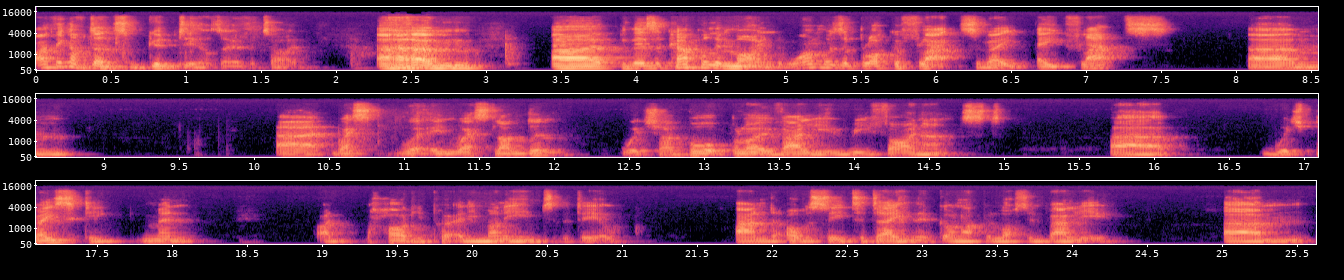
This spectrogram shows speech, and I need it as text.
I think I've done some good deals over time. Um, uh, but there's a couple in mind. One was a block of flats of eight eight flats, um, uh, west in West London, which I bought below value, refinanced, uh, which basically meant I hardly put any money into the deal, and obviously today they've gone up a lot in value. Um,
